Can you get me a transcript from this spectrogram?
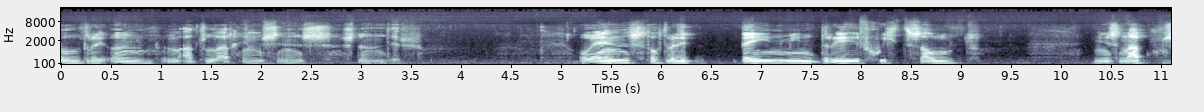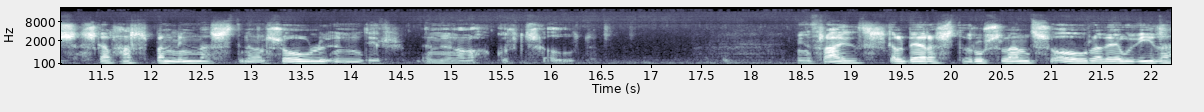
aldrei önn um allar heimsins stundir og eins þótt verði bein mín drif hvitt sáld míns nafns skal harpan minnast meðan sólu undir en munan okkurt skáld. Mín fræð skal berast Rúslands óra vegu víða.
